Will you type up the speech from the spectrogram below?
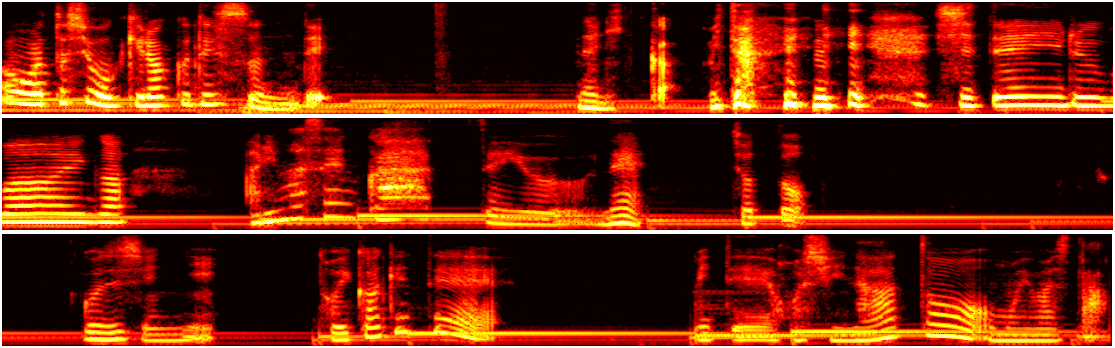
私お気楽ですんで何かみたいにしている場合がありませんかっていうねちょっとご自身に問いかけて見てほしいなと思いました。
